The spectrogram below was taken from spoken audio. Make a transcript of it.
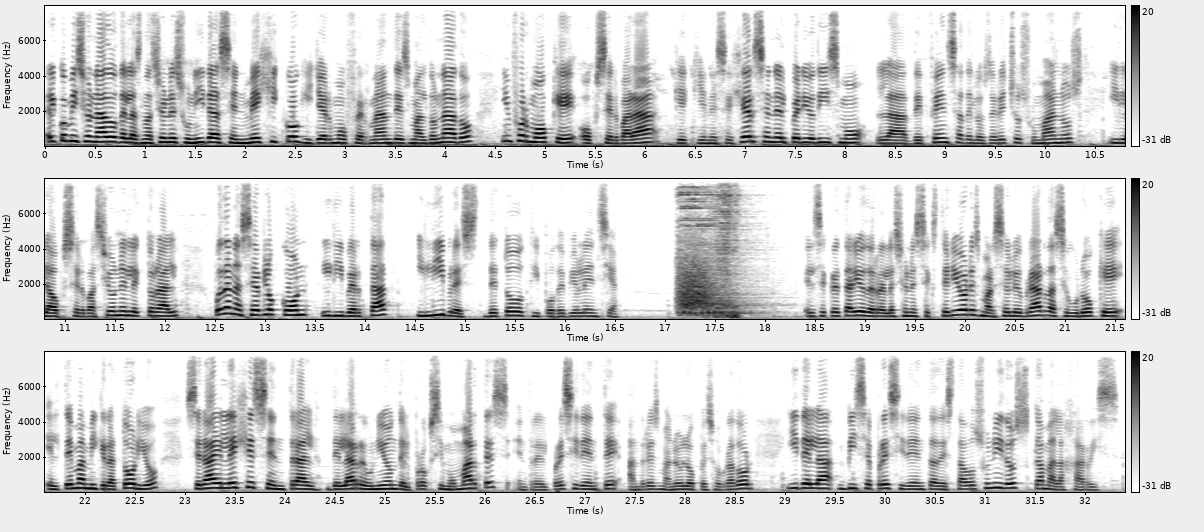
El comisionado de las Naciones Unidas en México, Guillermo Fernández Maldonado, informó que observará que quienes ejercen el periodismo, la defensa de los derechos humanos y la observación electoral puedan hacerlo con libertad y libres de todo tipo de violencia. El secretario de Relaciones Exteriores, Marcelo Ebrard, aseguró que el tema migratorio será el eje central de la reunión del próximo martes entre el presidente Andrés Manuel López Obrador y de la vicepresidenta de Estados Unidos, Kamala Harris.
